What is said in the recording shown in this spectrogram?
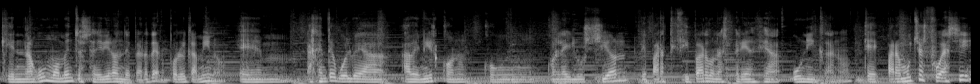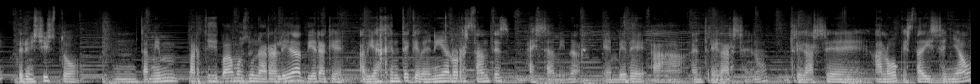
que en algún momento se debieron de perder por el camino. Em, la gente vuelve a, venir con, con, con, la ilusión de participar de una experiencia única, ¿no? que para muchos fue así, pero insisto, también participábamos de una realidad y era que había gente que venía a los restaurantes a examinar en vez de a, entregarse, ¿no? Entregarse algo que está diseñado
